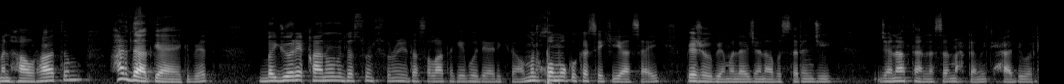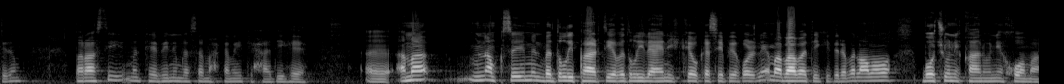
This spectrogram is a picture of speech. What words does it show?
من هاوڕاتم هەر دادگایەک بێت بە گوێرەی قانون و دەستون سنووری دەسەڵاتەکەی بۆ دیاریکراوە. من خۆمەکو کەسێکی یاسایی پێشەوە بێمە لای جەناب سەرنجی جەنابان لەسەر محکەمی اتحادی وەرگرم. بەڕاستی من تێبینیم لەسەر محکەمی اتحادی هەیە. ئەمە من ئەم قسەی من بە دڵی پارتیە بە دڵی لایەنی کە و کەسی پێخۆش نیە ئەمە بابەتێکی ترە. بەڵامەوە بۆ چووی قانونی خۆمە.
